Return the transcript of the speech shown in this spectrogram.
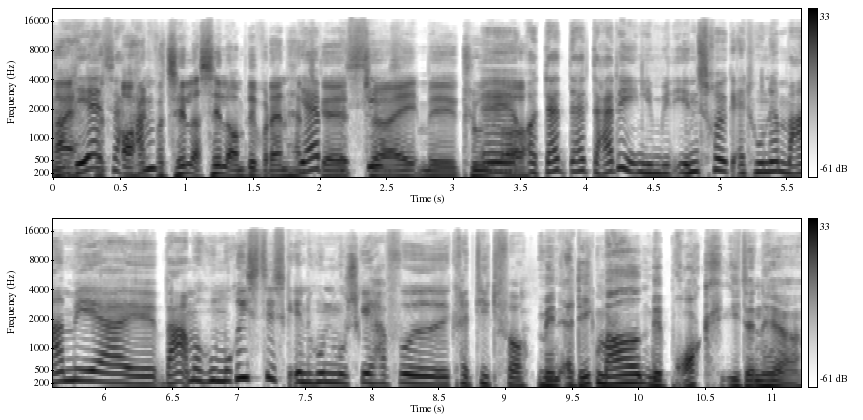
Nej, men det er altså og ham. han fortæller selv om det, hvordan han Ja, skal præcis. tørre af med klud. Øh, og... og der, der, der er det egentlig mit indtryk, at hun er meget mere øh, varm og humoristisk, end hun måske har fået øh, kredit for. Men er det ikke meget med brok i den her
